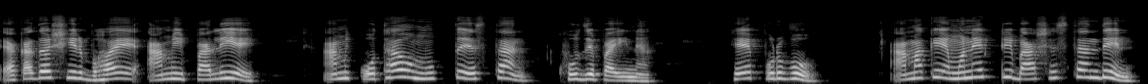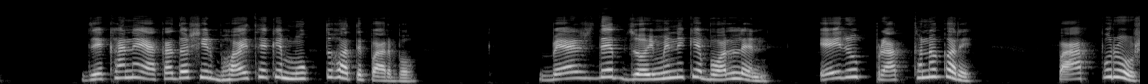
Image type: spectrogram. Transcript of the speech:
একাদশীর ভয়ে আমি পালিয়ে আমি কোথাও মুক্ত স্থান খুঁজে পাই না। হে প্রভু আমাকে এমন একটি বাসস্থান দিন, যেখানে একাদশীর ভয় থেকে মুক্ত হতে পারব। ব্যাসদেব জৈমিনীকে বললেন, এইরূপ প্রার্থনা করে। পাপ পুরুষ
